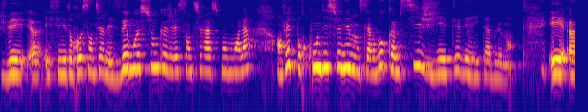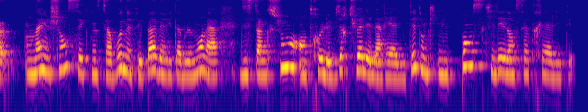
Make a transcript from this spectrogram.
Je vais euh, essayer de ressentir les émotions que je vais sentir à ce moment-là. En fait, pour conditionner mon cerveau comme si j'y étais véritablement. Et euh, on a une chance, c'est que notre cerveau ne fait pas véritablement la distinction entre le virtuel et la réalité. Donc, il pense qu'il est dans cette réalité.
